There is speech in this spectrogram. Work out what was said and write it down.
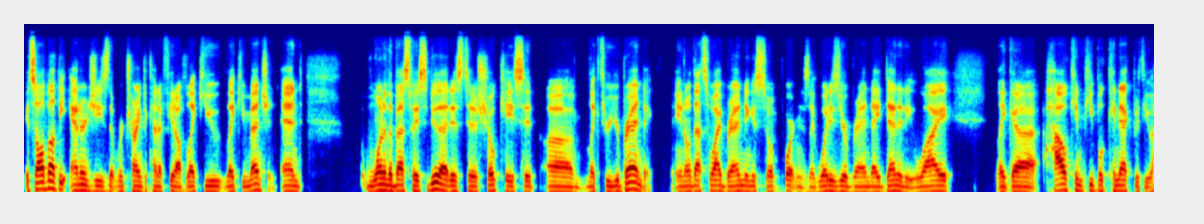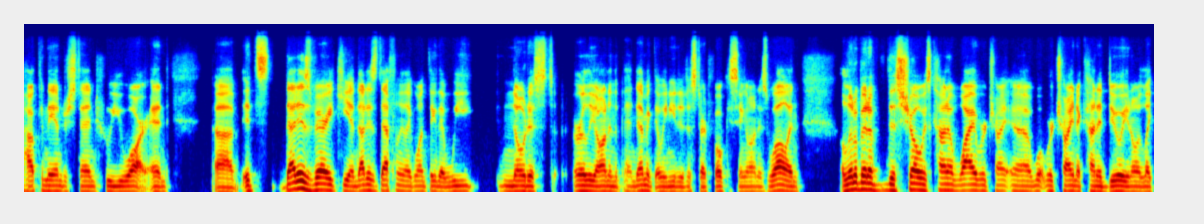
it's all about the energies that we're trying to kind of feed off like you like you mentioned. And one of the best ways to do that is to showcase it um, like through your branding. You know that's why branding is so important it's like what is your brand identity? Why like uh how can people connect with you? How can they understand who you are? And uh it's that is very key and that is definitely like one thing that we noticed early on in the pandemic that we needed to start focusing on as well. And a little bit of this show is kind of why we're trying, uh, what we're trying to kind of do, you know, like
